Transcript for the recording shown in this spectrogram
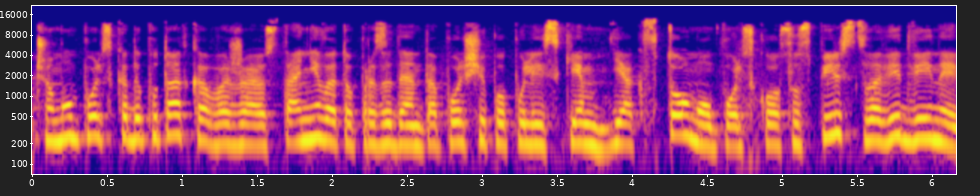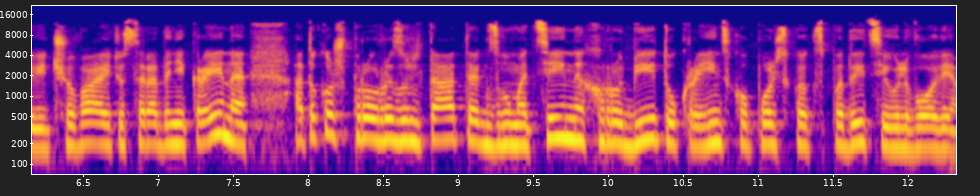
чому польська депутатка вважає останнє вето президента Польщі популістським? Як втому польського суспільства від війни відчувають усередині країни, а також про результати ексгумаційних робіт українсько-польської експедиції у Львові.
